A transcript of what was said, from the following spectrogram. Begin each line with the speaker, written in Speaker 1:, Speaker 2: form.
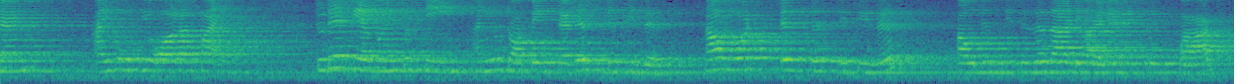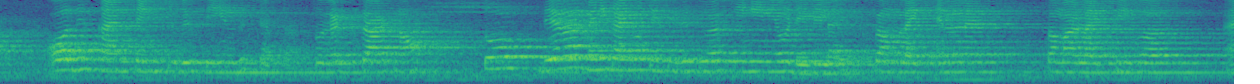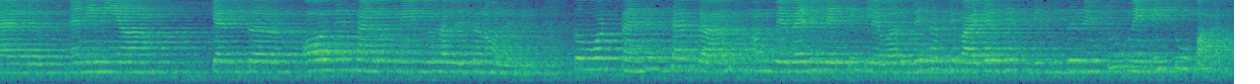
Speaker 1: students, I hope you all are fine. Today we are going to see a new topic that is diseases. Now what is this diseases? How these diseases are divided into parts. All these kind of things you will see in this chapter. So let's start now. So there are many kind of diseases you have seen in your daily life. Some like illness, some are like fever and anemia, cancer, all these kind of name you have listened already. Scientists have done on a very basic level, they have divided these diseases into mainly two parts.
